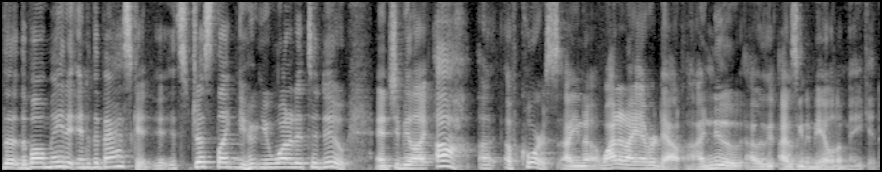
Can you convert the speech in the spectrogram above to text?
the, the ball made it into the basket. It's just like you, you wanted it to do. And she'd be like, Ah, oh, uh, of course. I, you know, why did I ever doubt? I knew I was, I was going to be able to make it.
